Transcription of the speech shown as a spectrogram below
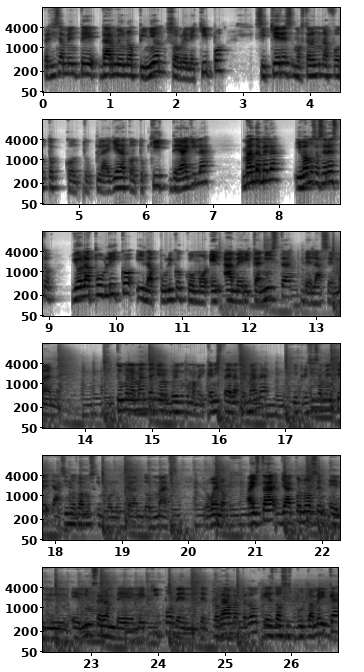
precisamente darme una opinión sobre el equipo, si quieres mostrarme una foto con tu playera, con tu kit de águila, mándamela y vamos a hacer esto. Yo la publico y la publico como el americanista de la semana tú me la mandas, yo lo publico como americanista de la semana y precisamente así nos vamos involucrando más. Pero bueno, ahí está, ya conocen el, Instagram del equipo, del, programa, perdón, que es dosis.america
